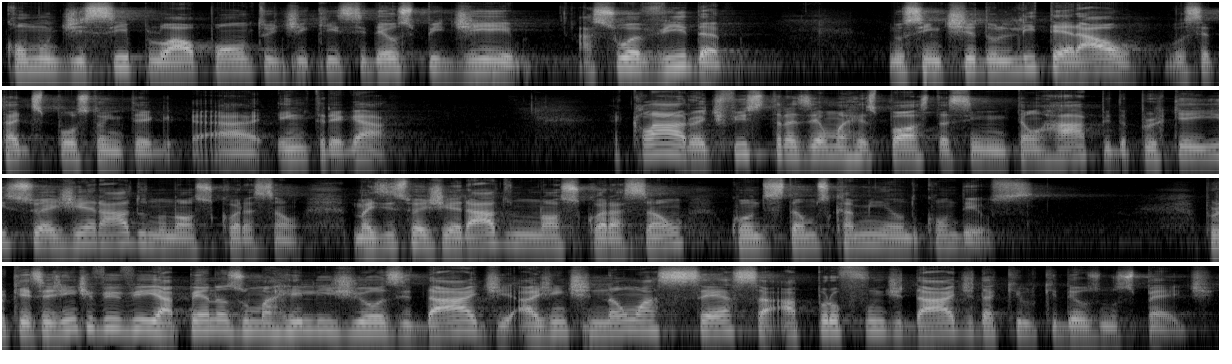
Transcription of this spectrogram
como um discípulo ao ponto de que se Deus pedir a sua vida, no sentido literal, você está disposto a entregar? É claro, é difícil trazer uma resposta assim tão rápida, porque isso é gerado no nosso coração. Mas isso é gerado no nosso coração quando estamos caminhando com Deus. Porque se a gente vive apenas uma religiosidade, a gente não acessa a profundidade daquilo que Deus nos pede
